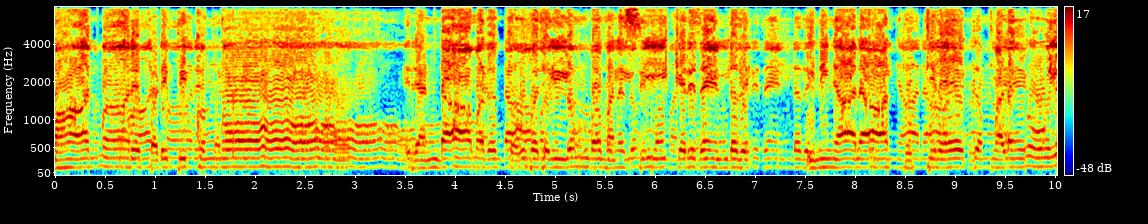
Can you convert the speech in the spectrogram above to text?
മഹാന്മാരെ പഠിപ്പിക്കുന്നു. രണ്ടാമത് തോപ ചൊല്ലുമ്പോ മനസ്സിൽ കരുതേണ്ടത് ഇനി ഞാൻ ആ തെറ്റിലേക്ക് മടങ്ങൂല.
